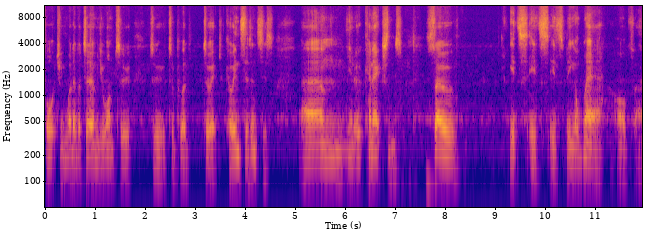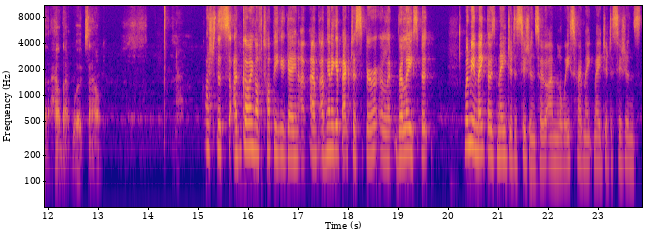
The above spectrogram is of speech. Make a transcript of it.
fortune, whatever term you want to to to put to it, coincidences, um, you know, connections. So it's it's it's being aware of uh, how that works out. Gosh, this I'm going off topic again. I, I'm, I'm going to get back to spirit release, but when we make those major decisions, so I'm Louisa, I make major decisions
